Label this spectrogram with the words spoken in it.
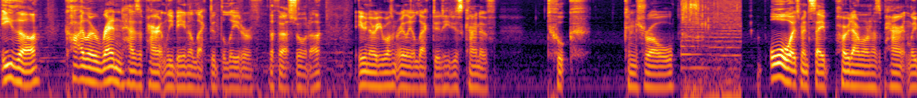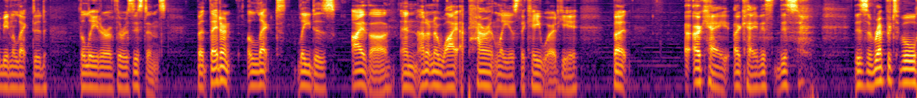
either Kylo Ren has apparently been elected the leader of the First Order, even though he wasn't really elected, he just kind of took control. Or it's meant to say Poe Dameron has apparently been elected the leader of the Resistance. But they don't elect leaders either, and I don't know why apparently is the key word here. But okay, okay, this this This is a reputable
